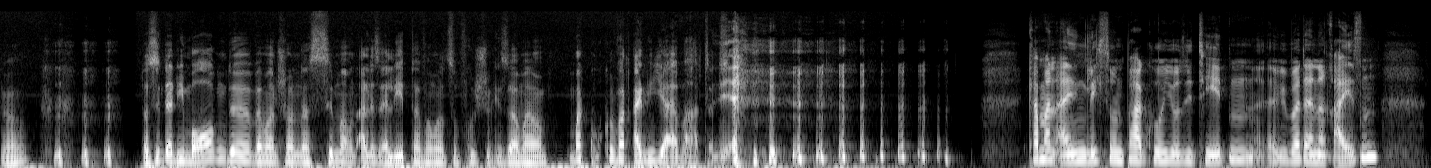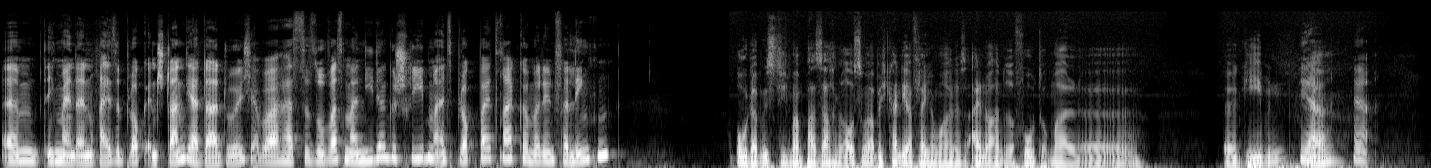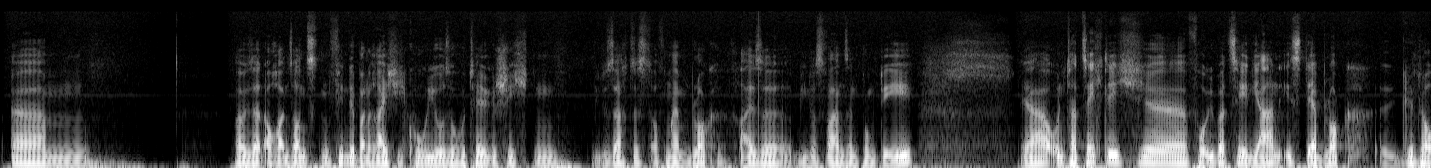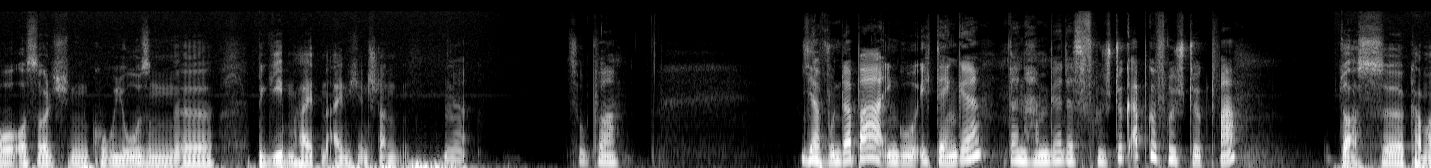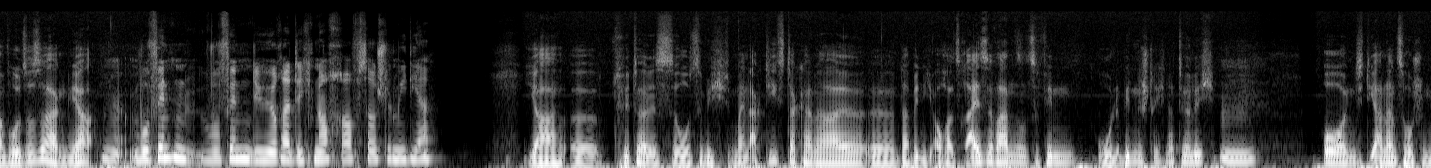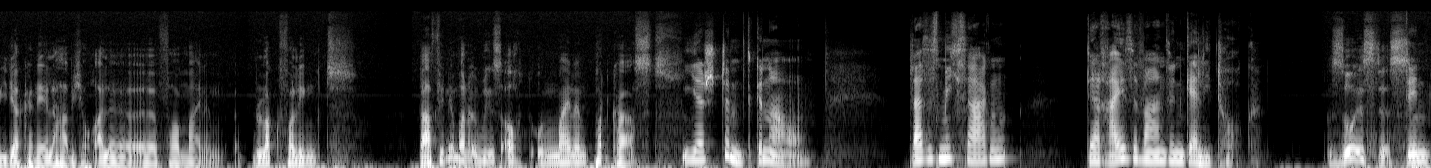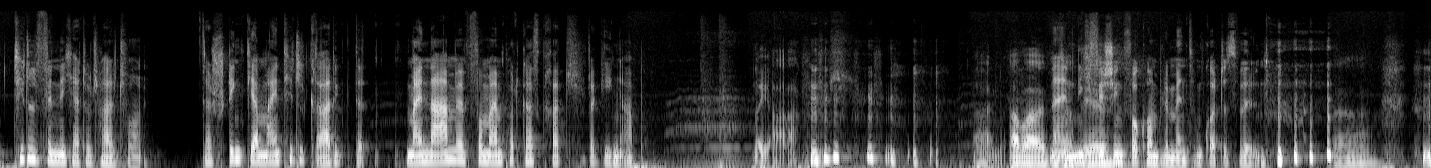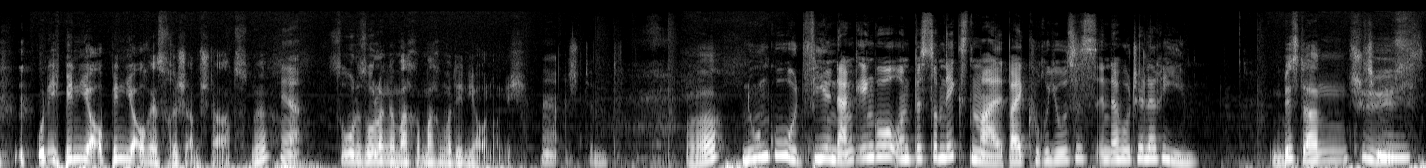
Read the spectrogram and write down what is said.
Ja. Das sind ja die Morgende, wenn man schon das Zimmer und alles erlebt hat, wenn man zum Frühstück ist, wir, mal gucken, was einen hier erwartet. Kann man eigentlich so ein paar Kuriositäten äh, über deine Reisen? Ähm, ich meine, dein Reiseblog entstand ja dadurch, aber hast du sowas mal niedergeschrieben als Blogbeitrag? Können wir den verlinken? Oh, da müsste ich mal ein paar Sachen rausholen, aber ich kann dir ja vielleicht auch mal das eine oder andere Foto mal äh, äh, geben. Ja. Ja. Ähm, weil wie gesagt, auch ansonsten findet man reichlich kuriose Hotelgeschichten, wie du sagtest, auf meinem Blog reise-wahnsinn.de. Ja, und tatsächlich äh, vor über zehn Jahren ist der Blog äh, genau aus solchen kuriosen äh, Begebenheiten eigentlich entstanden. Ja. Super. Ja, wunderbar, Ingo. Ich denke, dann haben wir das Frühstück abgefrühstückt, wa? Das äh, kann man wohl so sagen, ja. Ja. Wo, finden, wo finden die Hörer dich noch auf Social Media? Ja, äh, Twitter ist so ziemlich mein aktivster Kanal. Äh, da bin ich auch als Reisewahnsinn zu finden, ohne Bindestrich natürlich. Mhm. Und die anderen Social Media Kanäle habe ich auch alle äh, von meinem Blog verlinkt. Da findet man übrigens auch meinen Podcast. Ja, stimmt, genau. Lass es mich sagen, der Reisewahnsinn Galley Talk. So ist es. Den Titel finde ich ja total toll. Da stinkt ja mein Titel gerade, mein Name von meinem Podcast gerade dagegen ab. Naja. Nein, aber. Nein, gesagt, nicht der- Fishing for Compliments, um Gottes Willen. Und ich bin ja, auch, bin ja auch erst frisch am Start. Ne? ja, So, so lange mach, machen wir den ja auch noch nicht. ja, stimmt. Ja? Nun gut, vielen Dank, Ingo, und bis zum nächsten Mal bei Kurioses in der Hotellerie. Bis dann. Tschüss. Tschüss.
